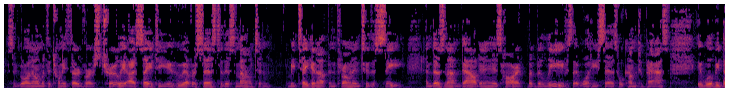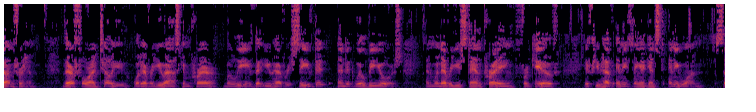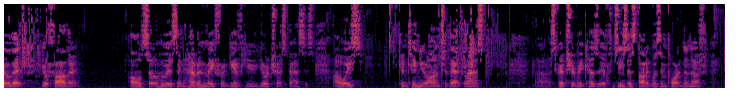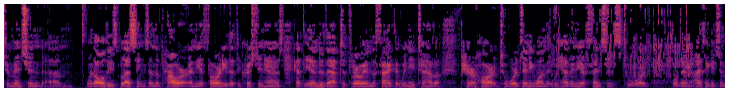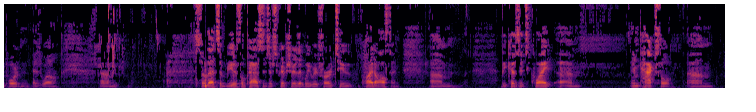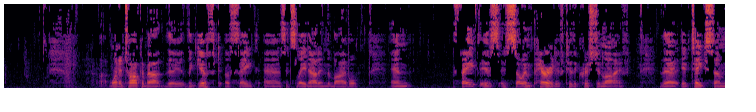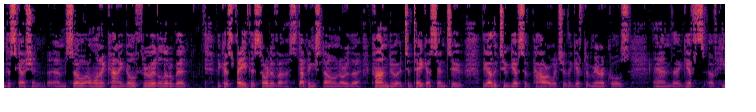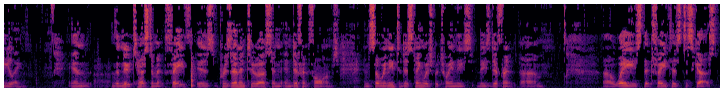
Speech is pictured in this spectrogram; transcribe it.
So going on with the twenty third verse, truly I say to you, whoever says to this mountain, "Be taken up and thrown into the sea," and does not doubt in his heart, but believes that what he says will come to pass, it will be done for him. Therefore, I tell you, whatever you ask in prayer, believe that you have received it, and it will be yours. And whenever you stand praying, forgive if you have anything against anyone, so that your Father also who is in heaven may forgive you your trespasses. I always continue on to that last uh, scripture because if Jesus thought it was important enough to mention um, with all these blessings and the power and the authority that the Christian has, at the end of that, to throw in the fact that we need to have a pure heart towards anyone that we have any offenses toward, well, then I think it's important as well. Um, so that's a beautiful passage of Scripture that we refer to quite often um, because it's quite um, impactful. Um, I want to talk about the, the gift of faith as it's laid out in the Bible. And faith is, is so imperative to the Christian life that it takes some discussion. So I want to kind of go through it a little bit because faith is sort of a stepping stone or the conduit to take us into the other two gifts of power, which are the gift of miracles and the gifts of healing. In the New Testament, faith is presented to us in, in different forms. And so we need to distinguish between these, these different um, uh, ways that faith is discussed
